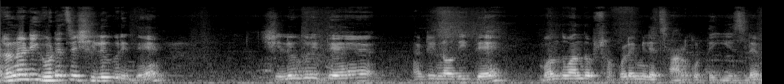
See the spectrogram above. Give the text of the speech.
ঘটনাটি ঘটেছে শিলিগুড়িতে। শিলিগুড়িতে একটি নদীতে বন্ধু বান্ধব সকলে মিলে স্নান করতে গিয়েছিলেন।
